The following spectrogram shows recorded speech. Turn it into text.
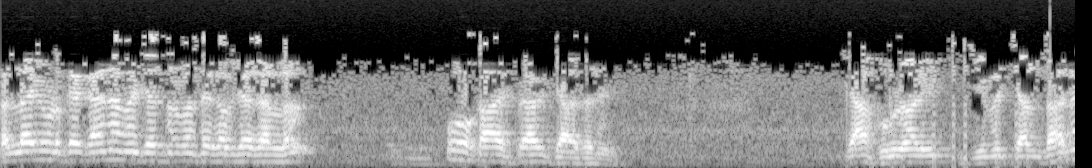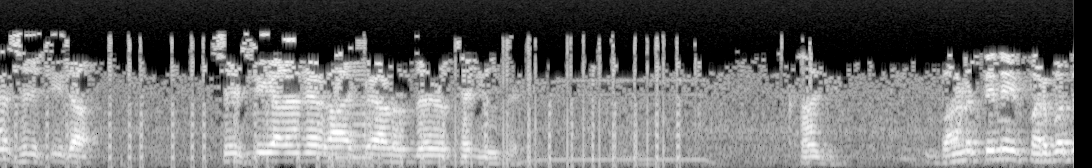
ਕੱਲਾ ਹੀ ਉੜ ਕੇ ਕਹਿੰਦਾ ਮੈਂ ਚੰਦਰਮਾ ਤੇ ਕਬਜ਼ਾ ਕਰ ਲਾਂ। ਉਹ ਆਕਾਸ਼ ਪਿਆਰ ਜਾਦ ਨੇ। ਜਾਂ ਹੁਣ ਵਾਲੀ ਜਿਵੇਂ ਚੱਲਦਾ ਨਾ ਸ੍ਰਿਸ਼ਟੀ ਦਾ? ਸ੍ਰਿਸ਼ਟੀ ਵਾਲਿਆਂ ਦੇ ਆਕਾਸ਼ ਪਿਆਰ ਹੁੰਦੇ ਉੱਥੇ ਨਹੀਂ ਹੁੰਦੇ। ਹਾਂਜੀ। ਬਣ ਤਿਨੇ ਪਰਬਤ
